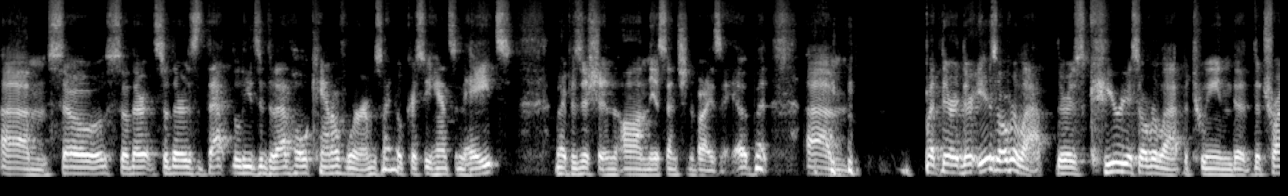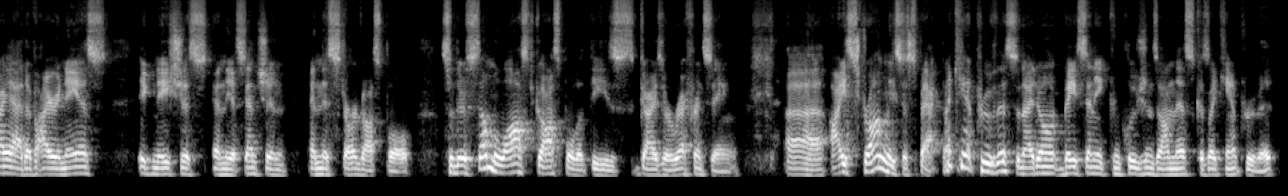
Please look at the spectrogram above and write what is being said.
Um, so, so there, so there's that leads into that whole can of worms. I know Chrissy Hansen hates my position on the Ascension of Isaiah, but um, but there there is overlap. There is curious overlap between the the triad of Irenaeus, Ignatius and the Ascension and this star gospel. So there's some lost gospel that these guys are referencing. Uh, I strongly suspect, I can't prove this, and I don't base any conclusions on this because I can't prove it,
